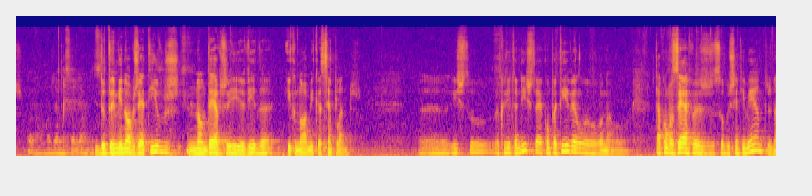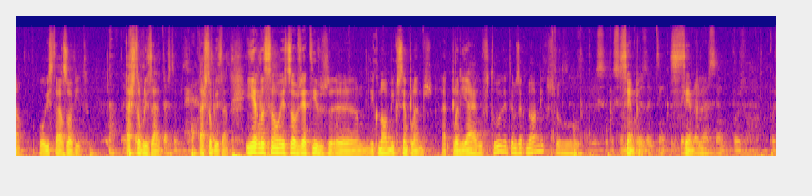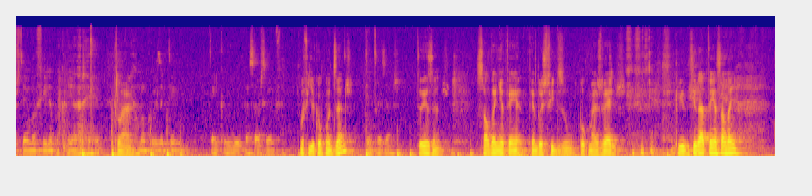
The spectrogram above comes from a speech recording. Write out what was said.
Determina objetivos, não deve gerir a vida económica sem planos. Uh, isto, acredita nisto? É compatível ou não? Está com reservas sobre os sentimentos? Não. Ou isso está resolvido? Não, está, estabilizado. está, estabilizado. Está estabilizado. E em relação a estes objetivos uh, económicos sem planos? Há que planear o futuro em termos económicos? Ou... Isso, isso é sempre. Uma coisa que tem que, tem sempre. Que planear sempre. Pois, depois tem uma filha para criar, é, Claro. é uma coisa que tem, tem que pensar sempre. Uma filha com quantos anos? Tem três anos. Três anos. Saldanha tem, tem dois filhos um pouco mais velhos. Que, que idade tem a Saldanha?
